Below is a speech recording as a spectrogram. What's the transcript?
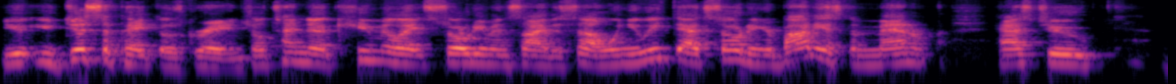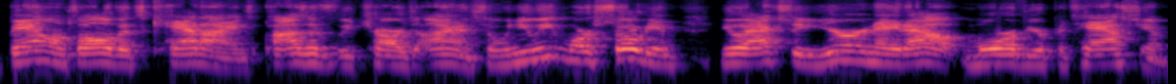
you, you dissipate those gradients. You'll tend to accumulate sodium inside the cell. When you eat that sodium, your body has to man, has to balance all of its cations, positively charged ions. So when you eat more sodium, you'll actually urinate out more of your potassium.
